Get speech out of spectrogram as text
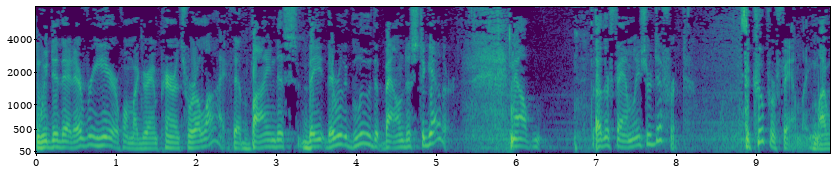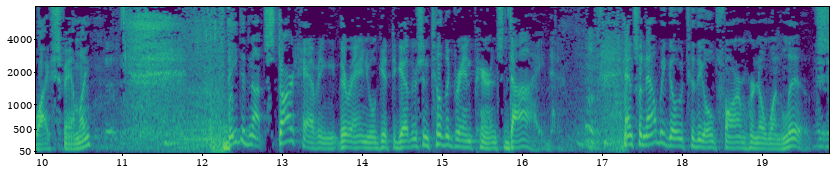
We did that every year while my grandparents were alive. That bind us, they, they were the glue that bound us together. Now, other families are different. The Cooper family, my wife's family, they did not start having their annual get togethers until the grandparents died. And so now we go to the old farm where no one lives.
